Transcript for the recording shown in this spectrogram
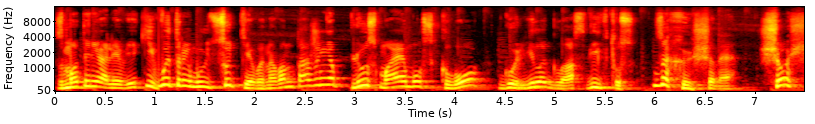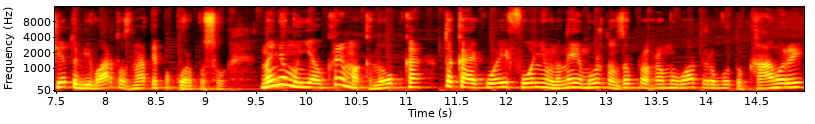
з матеріалів, які витримують суттєве навантаження, плюс маємо скло Gorilla Glass Victus захищене. Що ще тобі варто знати по корпусу? На ньому є окрема кнопка, така як у айфонів. На неї можна запрограмувати роботу камери.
